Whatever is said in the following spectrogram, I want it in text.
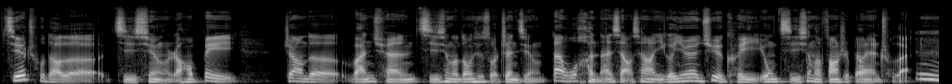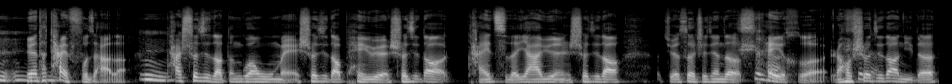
接触到了即兴，然后被。这样的完全即兴的东西所震惊，但我很难想象一个音乐剧可以用即兴的方式表演出来，嗯嗯，因为它太复杂了。嗯。它涉及到灯光舞美，涉及到配乐，涉及到台词的押韵，涉及到角色之间的配合，然后涉及到你的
